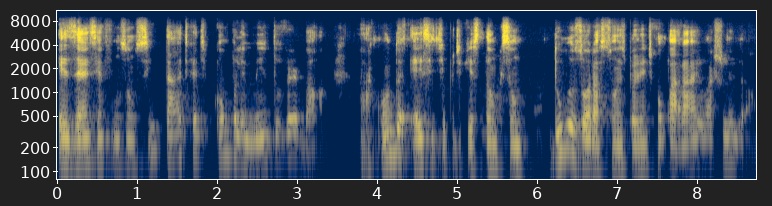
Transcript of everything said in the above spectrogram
exercem a função sintática de complemento verbal. Ah, quando é esse tipo de questão, que são duas orações para a gente comparar, eu acho legal.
